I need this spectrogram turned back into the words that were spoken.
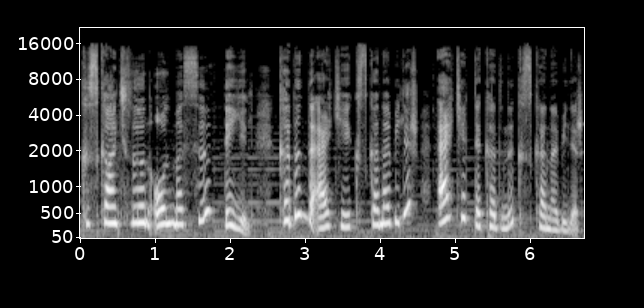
Kıskançlığın olması değil. Kadın da erkeği kıskanabilir, erkek de kadını kıskanabilir.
